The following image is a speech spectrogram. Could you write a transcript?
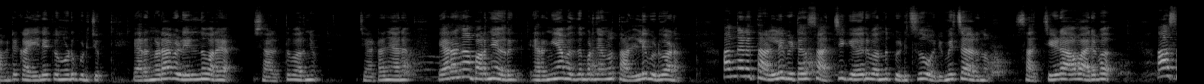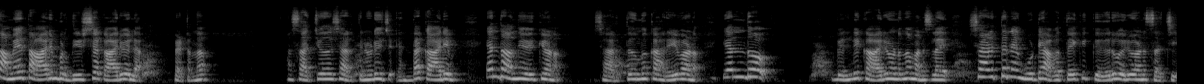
അവന്റെ കയ്യിലേക്ക് അങ്ങോട്ട് പിടിച്ചു. ഇറങ്ങടാ വെളിയിൽ നിന്ന് പറയാം ശരത്ത് പറഞ്ഞു. ചേട്ടാ ഞാൻ ഇറങ്ങാൻ പറഞ്ഞു ഇറങ്ങിയാൽ മതി പറഞ്ഞ് ഞങ്ങൾ തള്ളി വിടുവാണ്. അങ്ങനെ തള്ളി വിട്ടത് സച്ചി കയറി വന്ന് പിടിച്ചത് ഒരുമിച്ചായിരുന്നു. സച്ചിയുടെ ആ വരവ്. ആ സമയത്ത് ആരും പ്രതീക്ഷിച്ച കാര്യമല്ല. പെട്ടെന്ന് സച്ചി ഒന്ന് ശരത്തിനോട് ചോദിച്ചു എന്താ കാര്യം? എന്താന്ന് ചോദിക്കുകയാണ് ശരത്ത് നിന്ന് കരയുവാണ്. എന്തോ വലിയ കാര്യമുണ്ടെന്ന് മനസ്സിലായി. ശരത്തനെയും കൂട്ടി അകത്തേക്ക് കയറി വരുവാണ് സച്ചി.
